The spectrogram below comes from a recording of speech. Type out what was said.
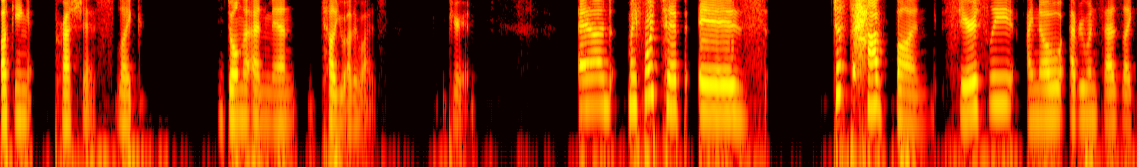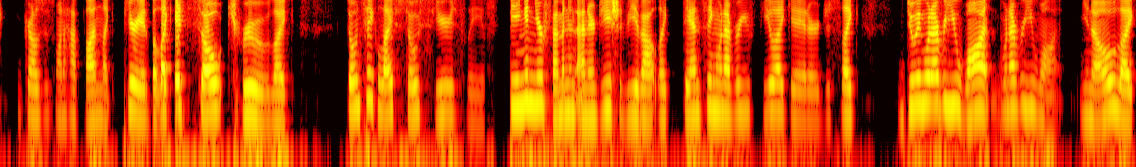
fucking precious. Like, don't let any man tell you otherwise. Period. And my fourth tip is just to have fun. Seriously, I know everyone says like girls just want to have fun, like, period. But like, it's so true. Like, don't take life so seriously. Being in your feminine energy should be about like dancing whenever you feel like it or just like doing whatever you want whenever you want, you know? Like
